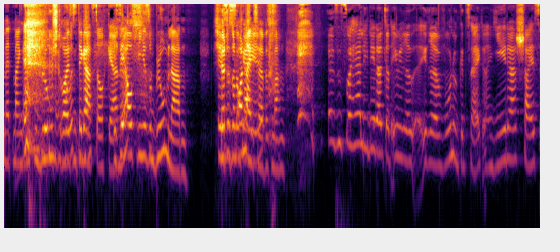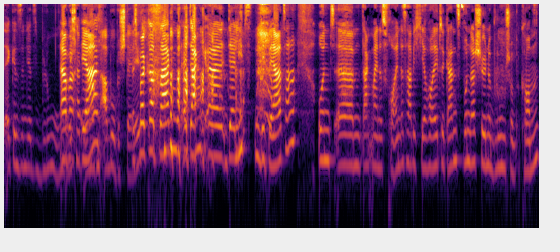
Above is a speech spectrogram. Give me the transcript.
mit meinen ganzen Blumensträußen. Digga, kannst du auch gerne. ich sehe aus wie hier so ein Blumenladen. Ich könnte ist so einen so. Online-Service machen. Es ist so herrlich. Lena hat gerade eben ihre, ihre Wohnung gezeigt und an jeder Scheißecke sind jetzt Blumen. Aber und ich habe ja, ja noch ein Abo bestellt. Ich wollte gerade sagen, äh, dank äh, der liebsten Liberta und ähm, dank meines Freundes habe ich hier heute ganz wunderschöne Blumen schon bekommen,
